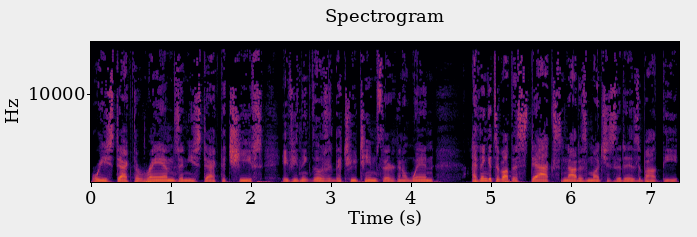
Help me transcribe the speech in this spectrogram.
or you stack the Rams and you stack the Chiefs if you think those are the two teams that are going to win. I think it's about the stacks, not as much as it is about the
